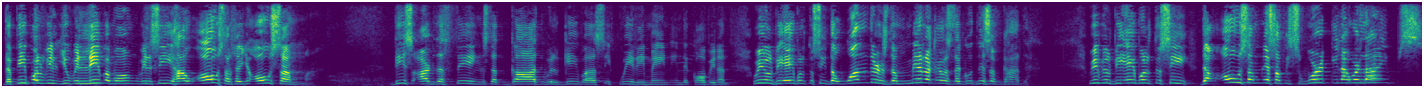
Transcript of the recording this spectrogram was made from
The people will, you will live among will see how awesome, sabi niyo, awesome. These are the things that God will give us if we remain in the covenant. We will be able to see the wonders, the miracles, the goodness of God. We will be able to see the awesomeness of His work in our lives.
